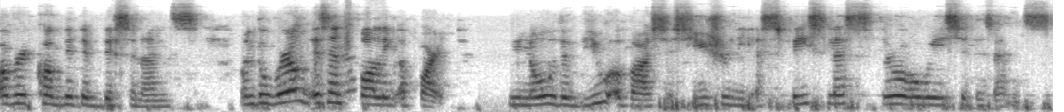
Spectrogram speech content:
over cognitive dissonance. When the world isn't falling apart, we know the view of us is usually as faceless, throwaway citizens.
